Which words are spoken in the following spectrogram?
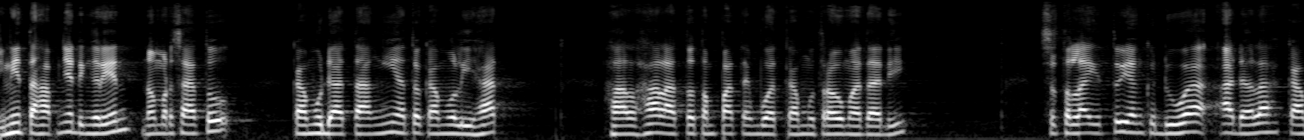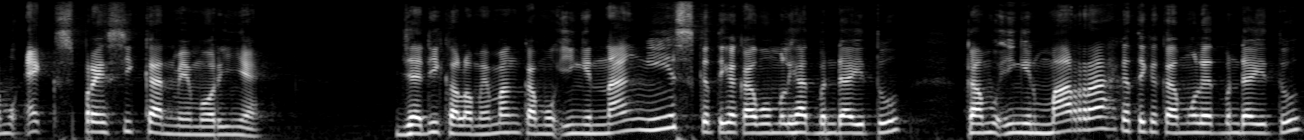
Ini tahapnya dengerin, nomor satu, kamu datangi atau kamu lihat hal-hal atau tempat yang buat kamu trauma tadi. Setelah itu yang kedua adalah kamu ekspresikan memorinya jadi kalau memang kamu ingin nangis ketika kamu melihat benda itu, kamu ingin marah ketika kamu lihat benda itu,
